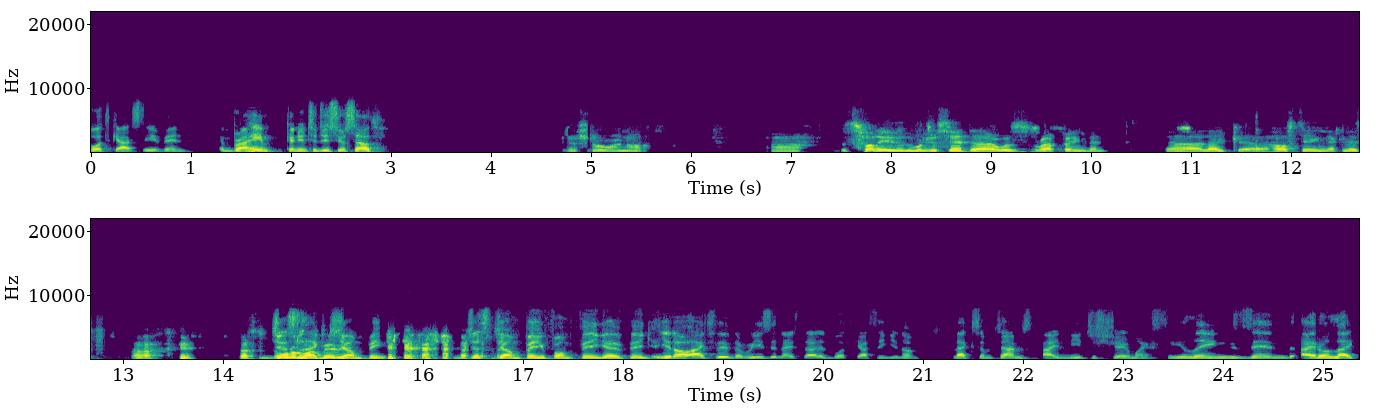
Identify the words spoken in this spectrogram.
podcast even. Ibrahim, can you introduce yourself? Yeah, sure, why not? Uh, it's funny when you said uh, I was rapping, then uh, like uh, hosting, like this. Huh? That's just like jumping, just jumping from thing and thing. You know, actually, the reason I started podcasting, you know, like sometimes I need to share my feelings, and I don't like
